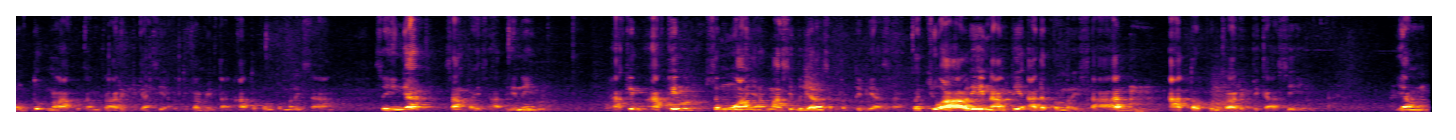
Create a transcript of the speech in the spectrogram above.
untuk melakukan klarifikasi atau permintaan ataupun pemeriksaan sehingga sampai saat ini hakim-hakim semuanya masih berjalan seperti biasa kecuali nanti ada pemeriksaan ataupun klarifikasi yang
